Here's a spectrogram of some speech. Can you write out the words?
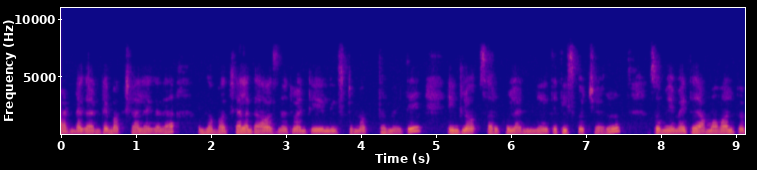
పండగ అంటే భక్షాలే కదా. ఇంకా భక్షాలకు కావాల్సినటువంటి లిస్ట్ మొత్తం అయితే ఇంట్లో సరుకులు అన్నీ అయితే తీసుకొచ్చారు. సో మేమైతే అమ్మ వాళ్ళు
